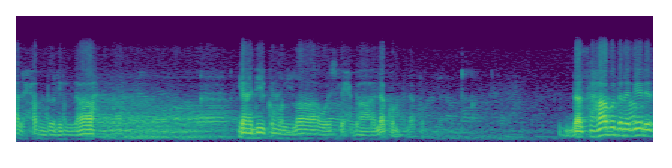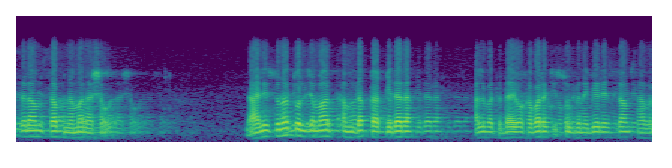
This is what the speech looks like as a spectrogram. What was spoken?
الحمد لله يهديكم الله ويصلح بالكم د صحابه د نبی عليه السلام سب نه منع شو د اهل سنت والجماعت ام دقه قیده ده البته دا یو خبره چې څوک د نبی عليه السلام صحابه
